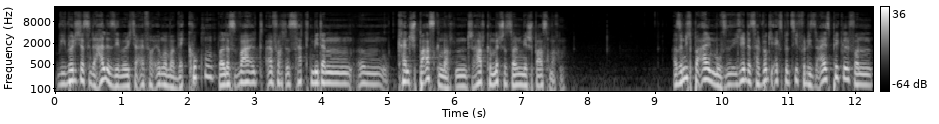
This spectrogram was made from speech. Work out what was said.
wie würde ich das in der Halle sehen? Würde ich da einfach irgendwann mal weggucken? Weil das war halt einfach, das hat mir dann ähm, keinen Spaß gemacht und Hardcore-Matches sollen mir Spaß machen. Also nicht bei allen Moves. Ich rede jetzt halt wirklich explizit von diesen Eispickel, von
